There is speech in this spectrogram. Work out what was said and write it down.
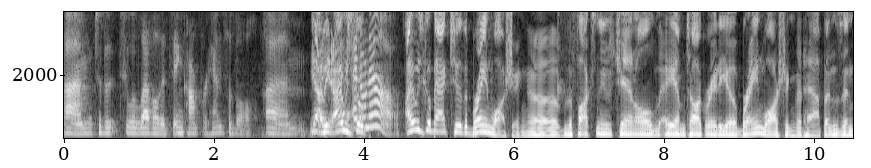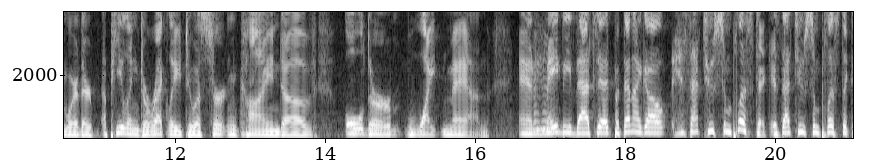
um, to the to a level that's incomprehensible. Um, Yeah, I mean, I always I, go. don't know. I always go back to the brainwashing, uh, the Fox News Channel, AM Talk Radio brainwashing that happens, and where they're appealing directly to a certain kind of older white man. And Mm-hmm. maybe that's it, but then I go, is that too simplistic? Is that too simplistic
